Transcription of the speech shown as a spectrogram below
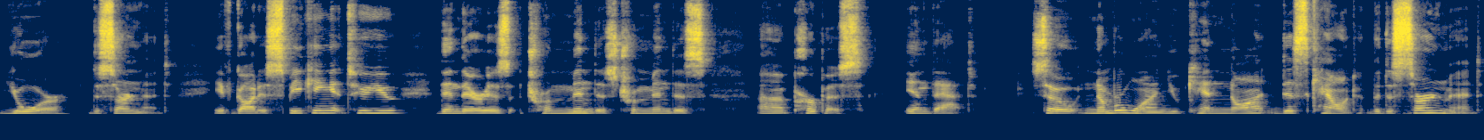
your discernment. If God is speaking it to you, then there is tremendous, tremendous uh, purpose in that. So, number one, you cannot discount the discernment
